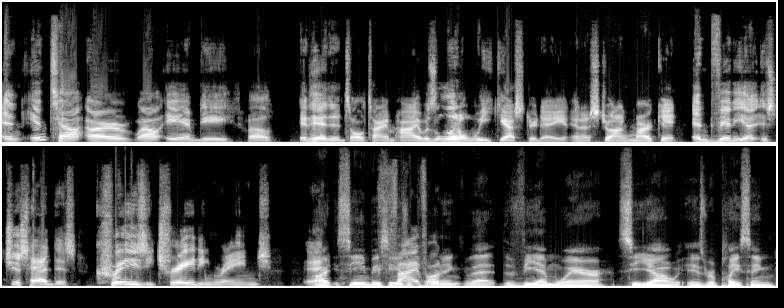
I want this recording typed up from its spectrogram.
and Intel or well AMD, well it hit its all-time high. It was a little weak yesterday in a strong market. Nvidia has just had this crazy trading range. All right, CNBC is 500 reporting that the VMware CEO is replacing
